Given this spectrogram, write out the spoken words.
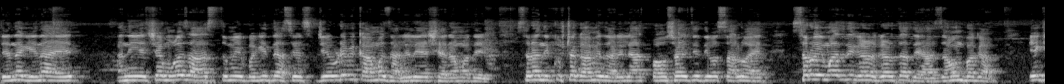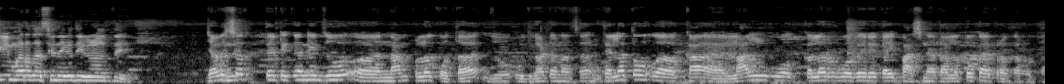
देणं घेणं आहेत आणि याच्यामुळंच आज तुम्ही बघितले असेल जेवढे बी कामं झालेले या शहरामध्ये सर्व निकृष्ट कामे झालेले आहेत. आज पावसाळ्याचे दिवस चालू आहेत. सर्व इमारती गळ गळतात आहे आज जाऊन बघा. एक इमारत अशी नाही कधी गळते. ज्यावेळेस सर त्या ठिकाणी जो नामफलक होता जो उद्घाटनाचा त्याला तो का लाल व कलर वगैरे काही फासण्यात आला तो काय प्रकार होता?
